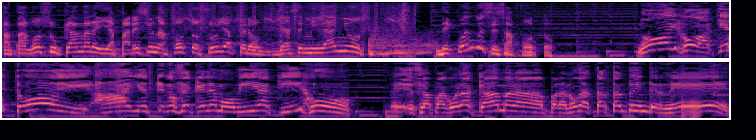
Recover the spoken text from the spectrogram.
apagó su cámara y aparece una foto suya, pero de hace mil años. ¿De cuándo es esa foto? No, hijo, aquí estoy. Ay, es que no sé qué le moví aquí, hijo. Eh, se apagó la cámara para no gastar tanto internet.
